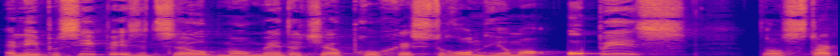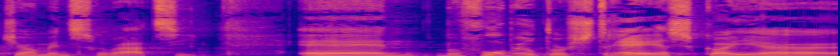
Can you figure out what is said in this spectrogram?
En in principe is het zo, op het moment dat jouw progesteron helemaal op is, dan start jouw menstruatie. En bijvoorbeeld door stress kan je,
